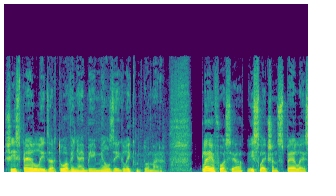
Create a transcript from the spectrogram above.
Šī spēle līdz ar to viņai bija milzīga likme. Tomēr Playoffs, jā, izslēgšanas spēlēs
